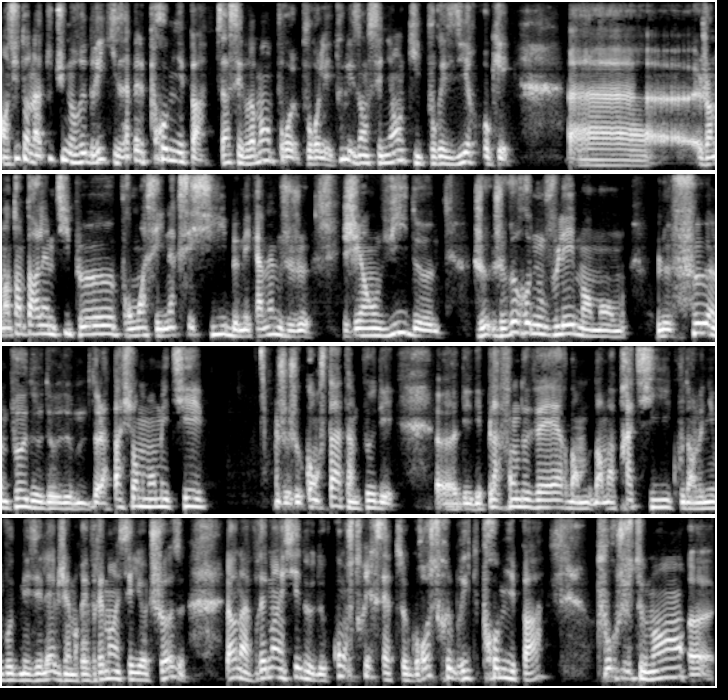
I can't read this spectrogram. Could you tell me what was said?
Ensuite, on a toute une rubrique qui s'appelle premier pas. Ça, c'est vraiment pour pour les tous les enseignants qui pourraient se dire, ok. Euh, j'en entends parler un petit peu. Pour moi, c'est inaccessible, mais quand même, je j'ai envie de, je, veux renouveler mon, le feu un peu de, de la passion de mon métier je, je, constate un peu des, euh, des, des, plafonds de verre dans, dans, ma pratique ou dans le niveau de mes élèves. J'aimerais vraiment essayer autre chose. Là, on a vraiment essayé de, de construire cette grosse rubrique premier pas pour justement euh,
